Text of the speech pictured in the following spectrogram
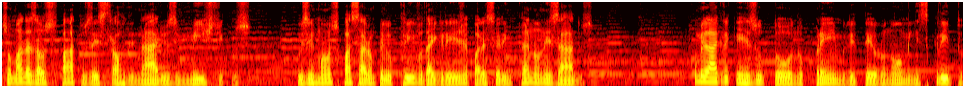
somadas aos fatos extraordinários e místicos, os irmãos passaram pelo crivo da igreja para serem canonizados o milagre que resultou no prêmio de ter o nome inscrito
